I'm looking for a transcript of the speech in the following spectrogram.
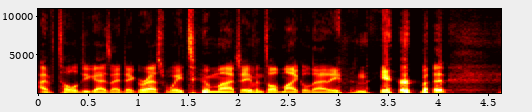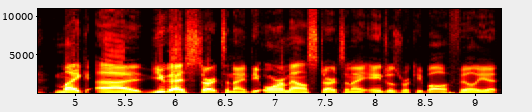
I've told you guys I digress way too much. I even told Michael that even here, but Mike, uh, you guys start tonight. The Orem Owls start tonight. Angels rookie ball affiliate.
